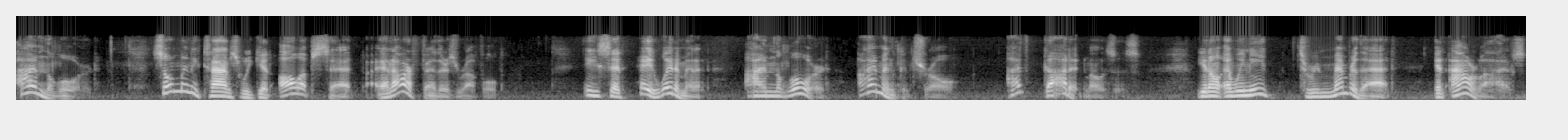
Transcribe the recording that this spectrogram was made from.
I'm the Lord. So many times we get all upset and our feathers ruffled. He said, hey, wait a minute. I'm the Lord. I'm in control. I've got it, Moses. You know, and we need to remember that in our lives.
